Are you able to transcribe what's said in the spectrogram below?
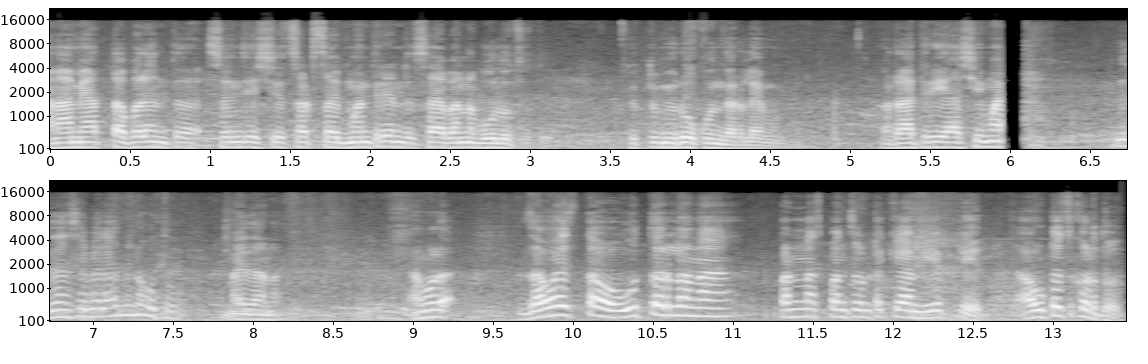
आणि आम्ही आत्तापर्यंत संजय शिरसाट साहेब मंत्री साहेबांना बोलत होतो की तुम्ही रोखून धरलाय म्हणून. पण रात्री अशी माहिती विधानसभेला आम्ही नव्हतो मैदानात. त्यामुळं जवळच तेव्हा हो, उतरलं ना पन्नास पंचावन्न टक्के आम्ही एकटे आहेत. आऊटच करतो.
